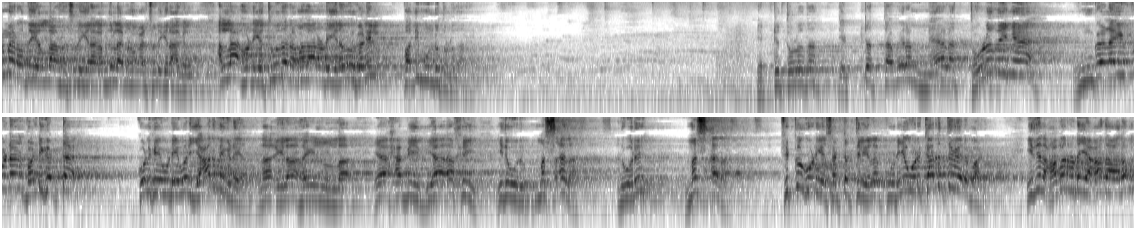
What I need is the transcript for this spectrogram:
உமர் ரலியல்லாஹு சொல்கிறார் அப்துல்லா இப்னு உமர் சொல்கிறார்கள் அல்லாஹுடைய தூதர் ரமதானுடைய இரவுகளில் பதிமூன்று தொழுதார்கள். எட்டு தொழுத? எட்டு தவிர மேல தொழுதீங்க. உங்களை விட வடிகட்ட கொள்கை உடையவர் யாருமே கிடையாது. லா இலாஹ இல்லல்லாஹ் யா ஹபீப் யா அஹி. இது ஒரு மஸ்அலா. இது ஒரு மஸ்அலா. திக்கக்கூடிய சட்டத்தில் எழக்கூடிய ஒரு கருத்து வேறுபாடு. இதில் அவருடைய ஆதாரம்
